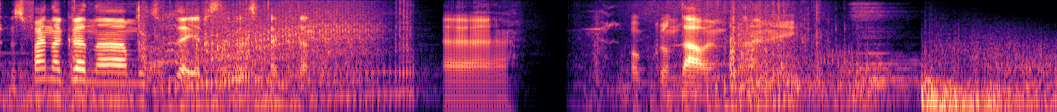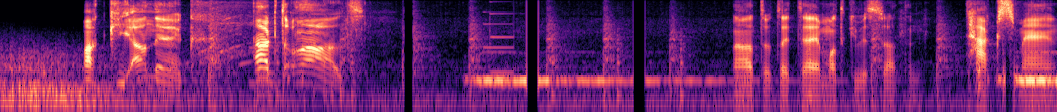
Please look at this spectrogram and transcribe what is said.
To jest fajna gra na multiplayer, z tego co tak ten... Eee, oglądałem przynajmniej. Makianek! McDonald's! No tutaj te emotki wysyła ten Taxman.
